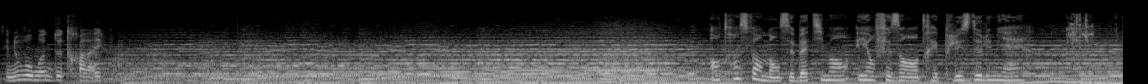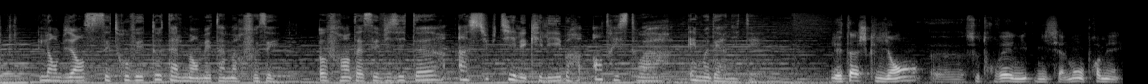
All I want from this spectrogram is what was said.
ces nouveaux modes de travail. Transformant ce bâtiment et en faisant entrer plus de lumière, l'ambiance s'est trouvée totalement métamorphosée, offrant à ses visiteurs un subtil équilibre entre histoire et modernité. L'étage client euh, se trouvait initialement au premier.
